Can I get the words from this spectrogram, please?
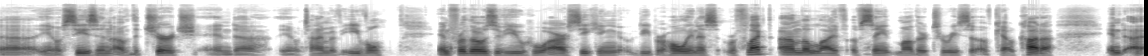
uh, you know season of the church and uh, you know time of evil. And for those of you who are seeking deeper holiness reflect on the life of saint mother teresa of calcutta. And uh,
